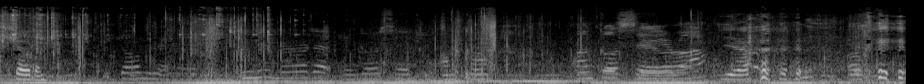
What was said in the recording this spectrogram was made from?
Show them. Dominic. You remember that Angel said Uncle, Uncle Uncle Sarah. Yeah. okay.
